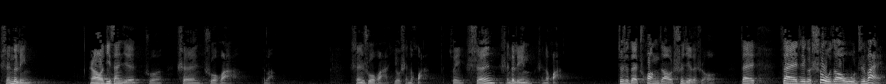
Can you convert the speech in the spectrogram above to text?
神的灵。然后第三节说神说话，对吧？神说话有神的话，所以神神的灵神的话，这是在创造世界的时候，在在这个受造物之外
